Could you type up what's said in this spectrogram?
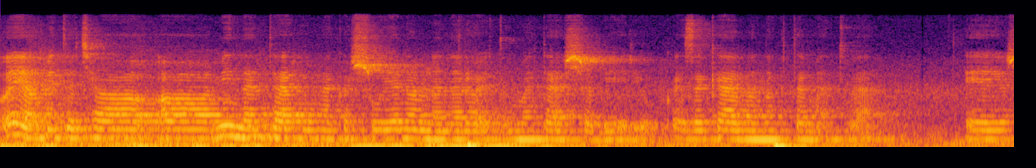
olyan, mintha a minden terhünknek a súlya nem lenne rajtunk, mert el se bírjuk. Ezek el vannak temetve. És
